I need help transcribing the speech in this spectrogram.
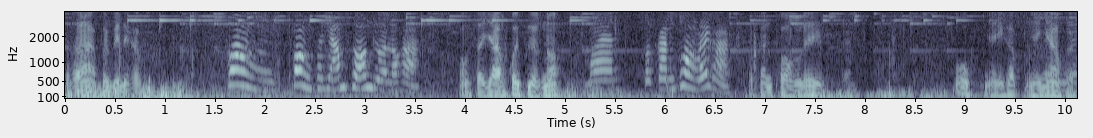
สถานะเป็นเป็นไงครับกล้องกล้องสยามสองเดือนแล้วค่ะของสยามกล้วยเผือกเนาะแมนประกันท่องเลยค่ะประกันทองเลย โอ้ใหญ่ครับใหญ่เงาวครับ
